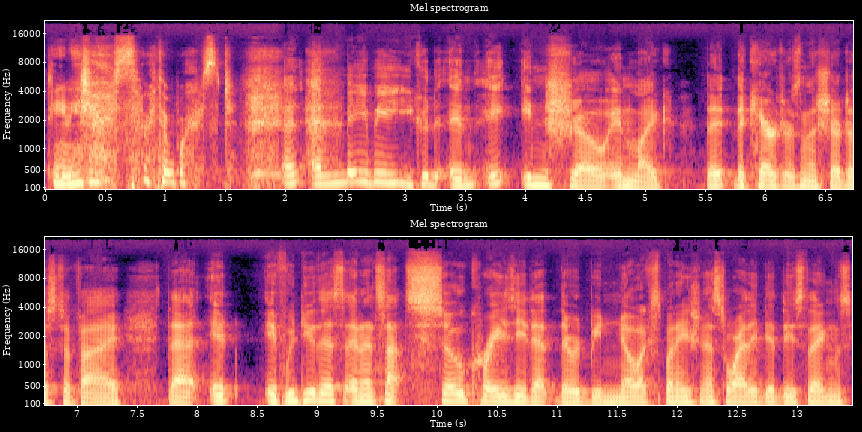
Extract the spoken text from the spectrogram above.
Teenagers are the worst. and and maybe you could in in show in like the the characters in the show justify that it if we do this and it's not so crazy that there would be no explanation as to why they did these things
